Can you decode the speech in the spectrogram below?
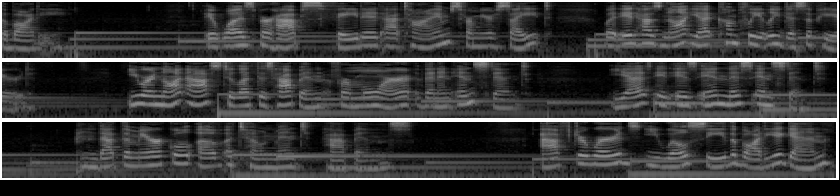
the body. It was perhaps faded at times from your sight, but it has not yet completely disappeared. You are not asked to let this happen for more than an instant, yet it is in this instant that the miracle of atonement happens. Afterwards, you will see the body again,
